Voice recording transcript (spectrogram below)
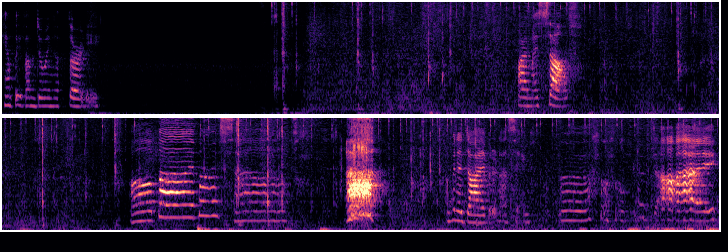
Can't believe I'm doing a 30. By myself. All by myself. Ah! I'm gonna die, but I'm not sing. Uh, I'm gonna die.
